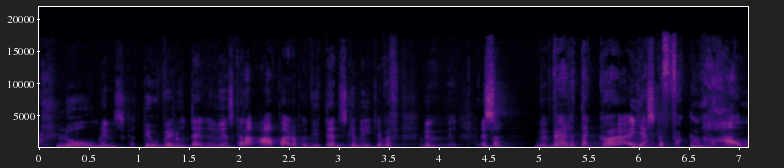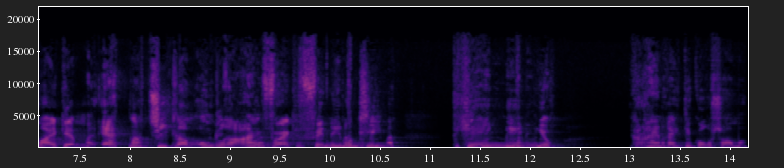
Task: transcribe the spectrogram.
kloge mennesker. Det er jo veluddannede mennesker, der arbejder på de danske medier. Hvad, hvad, altså, hvad er det, der gør, at jeg skal fucking rave mig igennem 18 artikler om onkel Reje, før jeg kan finde en om klima? Det giver ingen mening jo. Kan du have en rigtig god sommer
